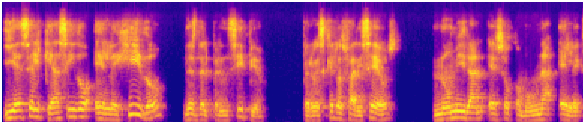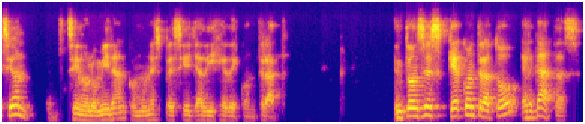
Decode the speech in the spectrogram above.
y es el que ha sido elegido desde el principio. Pero es que los fariseos no miran eso como una elección, sino lo miran como una especie, ya dije, de contrato. Entonces, ¿qué contrató? Ergatas.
